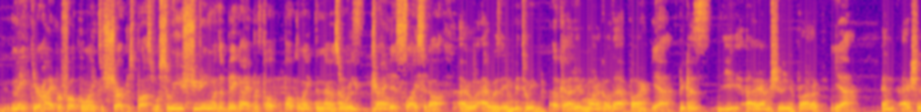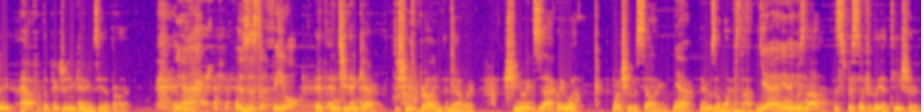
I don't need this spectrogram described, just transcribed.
make your hyperfocal length as sharp as possible. So were you shooting with a big hyperfocal length in those, or I were you trying no. to slice it off? I, I was in between. Okay. I didn't want to go that far Yeah, because I am shooting a product, yeah, and actually half of the picture you can't even see the product. yeah. it's just a feel. It, and she didn't care. She's brilliant in that way. She knew exactly what what she was selling, Yeah, and it was a lifestyle. yeah, yeah. It was yeah. not specifically a T-shirt.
